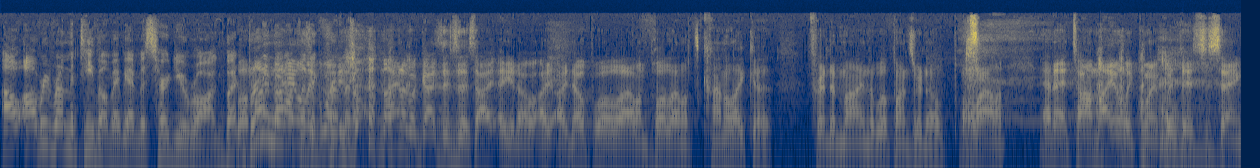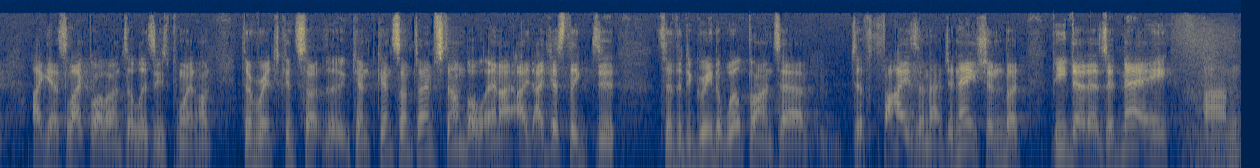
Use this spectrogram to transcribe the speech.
I'll, I'll rerun the TiVo. Maybe I misheard you wrong. But Well, Bernie my, my Madoff was a only point criminal. Is, my only guys is this. I, you know, I, I know Paul Allen. Paul Allen's kind of like a friend of mine. The Wilpons are know Paul Allen. And, and Tom, my only point with this is saying, I guess, like Paul Allen, to Lizzie's point on, the rich can so- can, can sometimes stumble. And I, I, I just think to to the degree the Wilpons have defies imagination, but be that as it may, um,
